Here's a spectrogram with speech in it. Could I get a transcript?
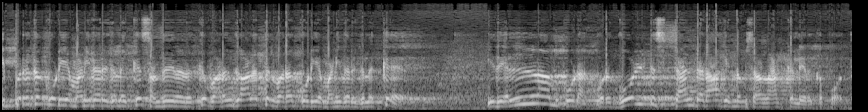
இப்ப இருக்கக்கூடிய மனிதர்களுக்கு சந்ததியினருக்கு வருங்காலத்தில் வரக்கூடிய மனிதர்களுக்கு இது எல்லாம் கூட ஒரு கோல்டு ஸ்டாண்டர்டாக இன்னும் சில நாட்கள் இருக்க போகுது.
